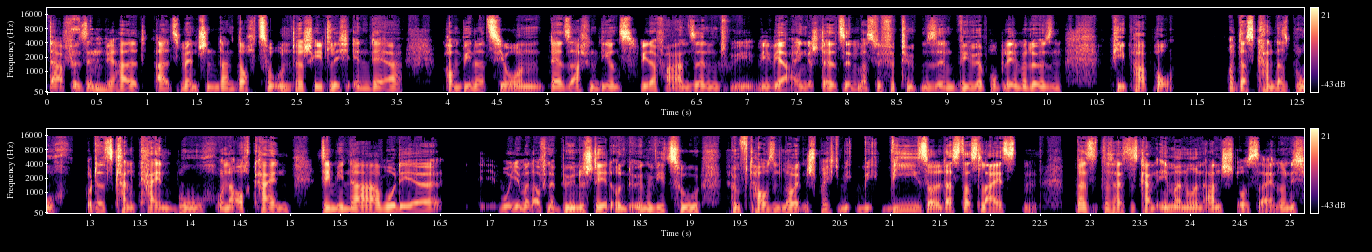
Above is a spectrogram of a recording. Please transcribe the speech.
dafür sind wir halt als Menschen dann doch zu unterschiedlich in der Kombination der Sachen, die uns widerfahren sind, wie, wie wir eingestellt sind, was wir für Typen sind, wie wir Probleme lösen. Pipapo. Und das kann das Buch oder das kann kein Buch und auch kein Seminar, wo dir wo jemand auf einer Bühne steht und irgendwie zu 5000 Leuten spricht. Wie, wie, wie soll das das leisten? Das heißt, es kann immer nur ein Anstoß sein. Und ich,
